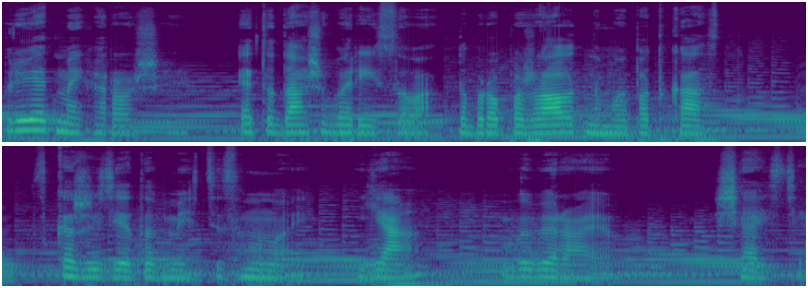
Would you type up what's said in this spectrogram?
Привет, мои хорошие! Это Даша Борисова. Добро пожаловать на мой подкаст. Скажите это вместе со мной. Я выбираю счастье.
